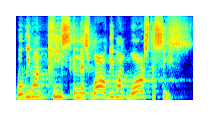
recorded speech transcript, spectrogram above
well, we want peace in this world. We want wars to cease.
